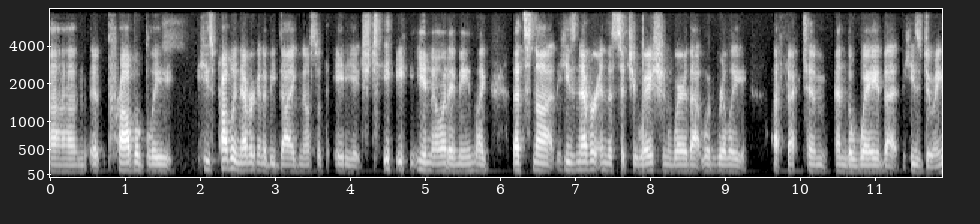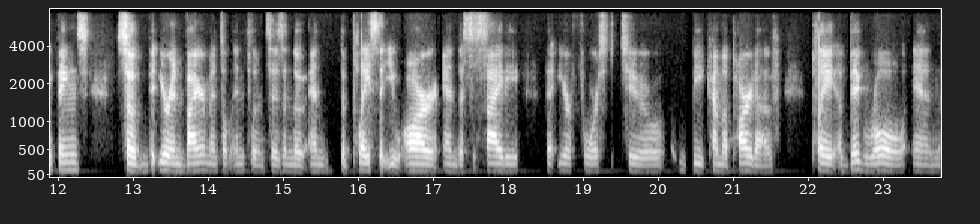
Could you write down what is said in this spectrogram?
um, it probably he's probably never going to be diagnosed with ADHD. you know what I mean? Like that's not he's never in the situation where that would really affect him and the way that he's doing things so that your environmental influences and the and the place that you are and the society that you're forced to become a part of play a big role in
